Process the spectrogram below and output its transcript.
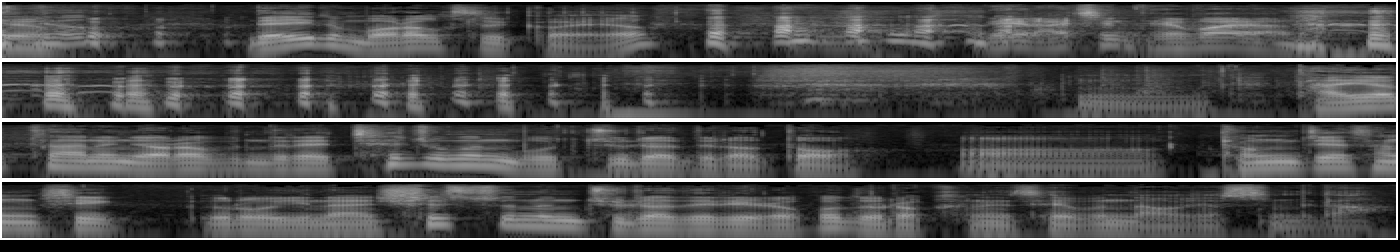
왜요? 내일은 뭐라고 쓸 거예요? 내일 아침 돼봐야. 음, 다이어트 하는 여러분들의 체중은 못 줄여들어도 어, 경제 상식으로 인한 실수는 줄여드리려고 노력하는 세 분 나오셨습니다.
